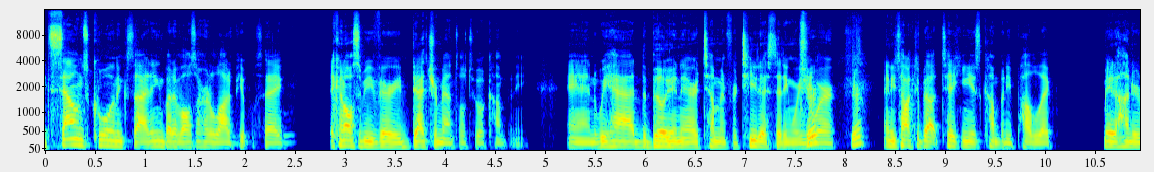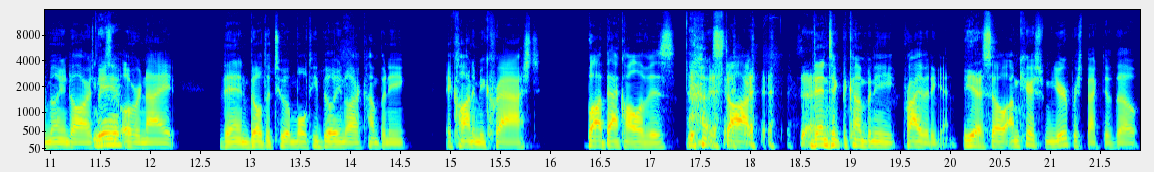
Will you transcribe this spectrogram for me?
it sounds cool and exciting, but I've also heard a lot of people say it can also be very detrimental to a company. And we had the billionaire Tillman Fertitta sitting where Sure, you were, sure. and he talked about taking his company public. made $100 million Yeah. overnight, then built it to a multi billion dollar company, economy crashed, bought back all of his stock, then took the company private again. Yeah. So I'm curious from your perspective though,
